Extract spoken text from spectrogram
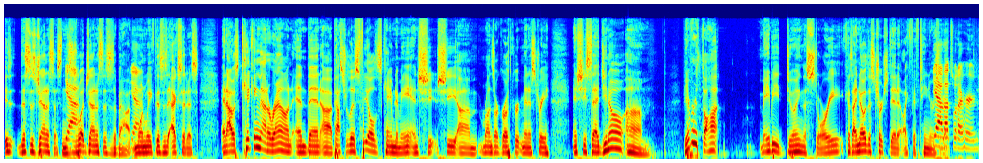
is this is Genesis, and this Yeah. is what Genesis is about. Yeah. one week this is Exodus, and I was kicking that around, and then uh, Pastor Liz Fields came to me, and she she um, runs our growth group ministry, and she said, you know, um, have you ever thought? Maybe doing the story because I know this church did it like 15 years yeah ago. that's what i heard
